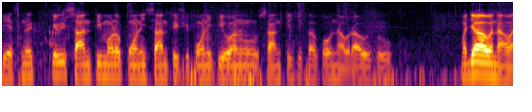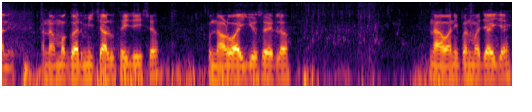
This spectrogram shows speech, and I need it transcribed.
ભેંસને કેવી શાંતિ મળે? પોણી શાંતિથી પોણી પીવાનું શાંતિથી કાકો નવરાવું છું. મજા આવે નાવાની અને આમાં ગરમી ચાલુ થઈ જઈ છે. ઉનાળો આવી ગયો છે એટલે નાહવાની પણ મજા આવી જાય.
